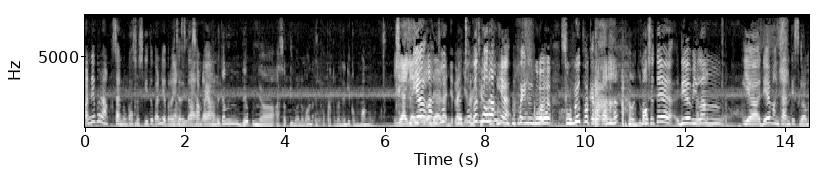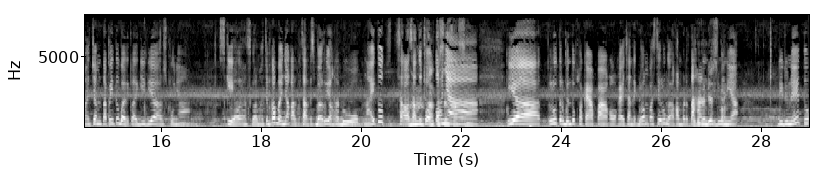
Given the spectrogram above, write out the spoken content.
kan dia pernah kesandung kasus gitu kan dia pernah Yang cerita sampai yang tapi kan dia punya aset di mana-mana eh apartemennya di Kemang loh Iya iya Iya iya udah lanjut, lanjut lanjut. bacot banget nih orang ya pengen gue sundut pakai rokok? Lanjut. maksudnya dia bilang ya dia emang cantik segala macam tapi itu balik lagi dia harus punya skill yang segala macam kan banyak artis-artis baru yang redup. Nah itu salah satu Hmm, artis contohnya. iya lu terbentuk pakai apa? Kalau kayak cantik doang pasti lu nggak akan bertahan kan di dunia. Di dunia itu.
